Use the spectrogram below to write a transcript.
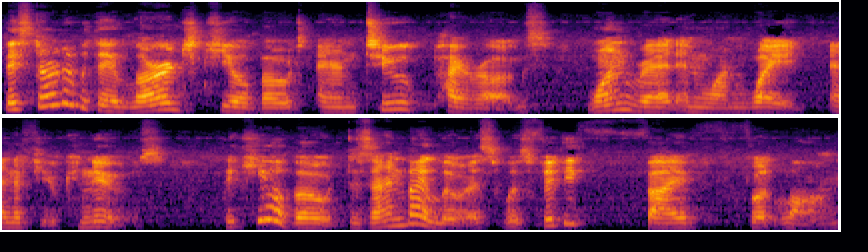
They started with a large keelboat and two pirogues, one red and one white, and a few canoes. The keelboat, designed by Lewis, was 55 foot long,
